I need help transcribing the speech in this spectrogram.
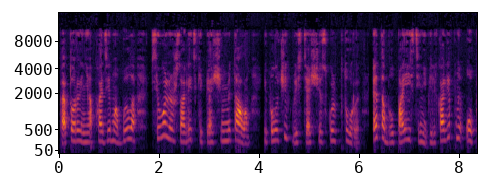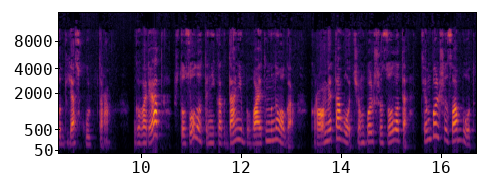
которые необходимо было всего лишь залить кипящим металлом и получить блестящие скульптуры. Это был поистине великолепный опыт для скульптора. Говорят, что золота никогда не бывает много. Кроме того, чем больше золота, тем больше забот.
